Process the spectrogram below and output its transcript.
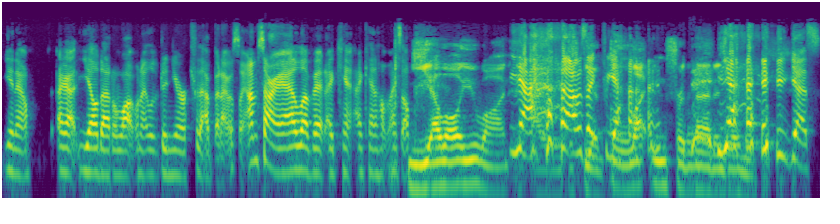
you know, I got yelled at a lot when I lived in New York for that, but I was like, I'm sorry, I love it. I can't, I can't help myself. Yell all you want. Yeah, I, I was like, yeah. glutton for that. yeah, yes,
